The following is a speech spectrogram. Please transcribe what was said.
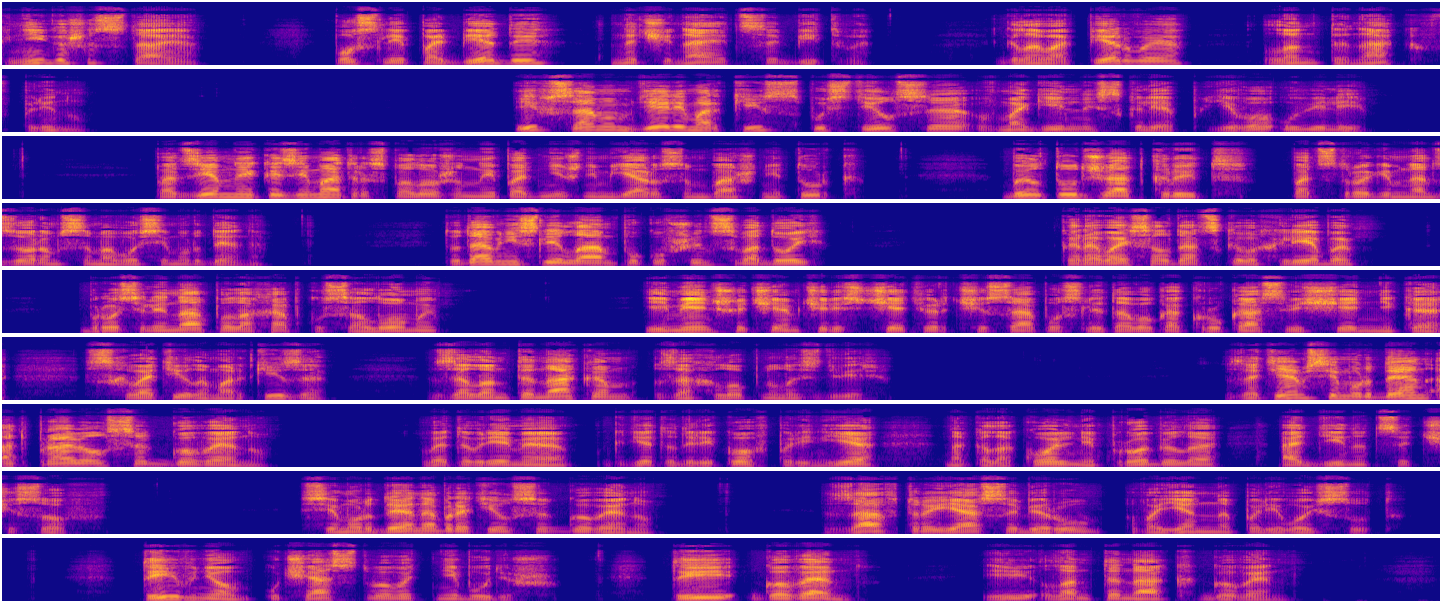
Книга шестая. После победы начинается битва. Глава первая. Лантенак в плену. И в самом деле маркиз спустился в могильный склеп. Его увели. Подземный каземат, расположенный под нижним ярусом башни Турк, был тут же открыт под строгим надзором самого Симурдена. Туда внесли лампу, кувшин с водой, каравай солдатского хлеба, бросили на пол охапку соломы, и меньше чем через четверть часа после того, как рука священника схватила маркиза, за Лантенаком захлопнулась дверь. Затем Симурден отправился к Говену. В это время где-то далеко в Паренье на колокольне пробило одиннадцать часов. Симурден обратился к Говену. «Завтра я соберу военно-полевой суд. Ты в нем участвовать не будешь. Ты Говен и Лантенак Говен.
